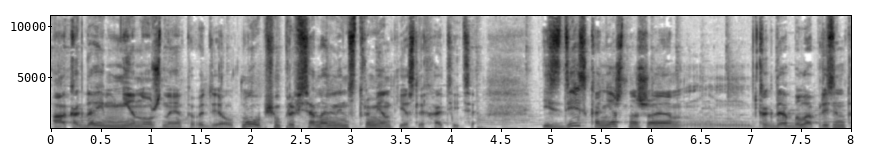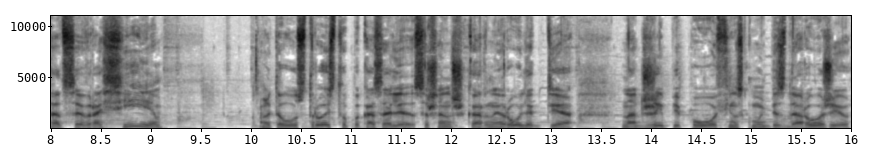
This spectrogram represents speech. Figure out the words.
А когда им не нужно этого делать. Ну, в общем, профессиональный инструмент, если хотите. И здесь, конечно же, когда была презентация в России, этого устройства показали совершенно шикарный ролик, где на джипе по финскому бездорожью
